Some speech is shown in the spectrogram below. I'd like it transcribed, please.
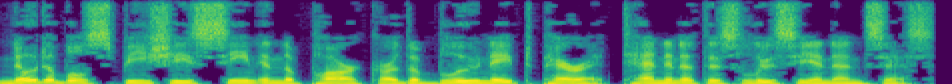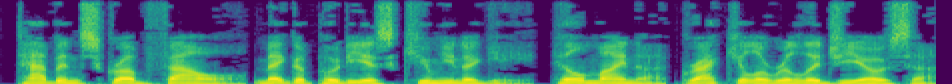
Notable species seen in the park are the blue-naped parrot Tanygnathus lucionensis, tabon scrub fowl Megapodius cumingii, hill myna Gracula religiosa,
